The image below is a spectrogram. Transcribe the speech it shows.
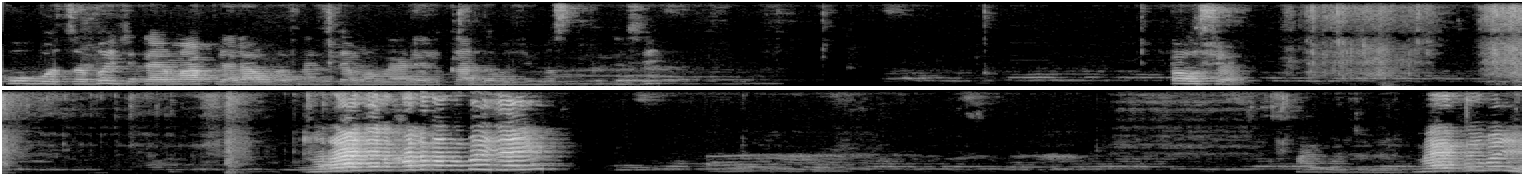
कोबूचं भजी काय मग आपल्याला आवडत नाही त्यामुळे आणलेलं कांदा भजी मस्त कशी पावशेर. राजाला खाल्लं का पाहिजे आई? काय बोलतो माझ्या काय भजी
